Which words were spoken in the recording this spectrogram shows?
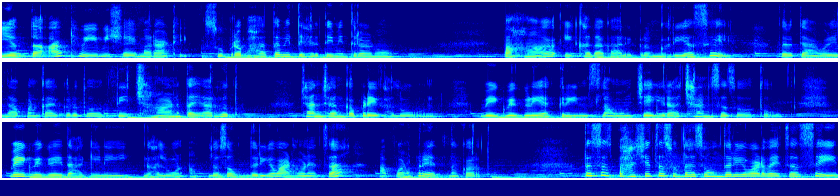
इयत्ता आठवी विषय मराठी. सुप्रभात विद्यार्थी मित्रांनो. पहा एखादा कार्यक्रम घरी असेल तर त्यावेळेला आपण काय करतो? अगदी छान तयार होतो. छान छान कपडे घालून वेगवेगळ्या क्रीम्स लावून चेहरा छान सजवतो. वेगवेगळे दागिने घालून आपलं सौंदर्य वाढवण्याचा आपण प्रयत्न करतो. तसंच भाषेचं सुद्धा सौंदर्य वाढवायचं असेल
